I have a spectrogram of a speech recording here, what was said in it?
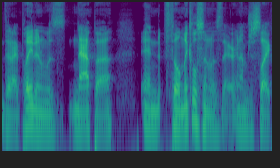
that I played in was Napa, and Phil Mickelson was there, and I'm just like,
